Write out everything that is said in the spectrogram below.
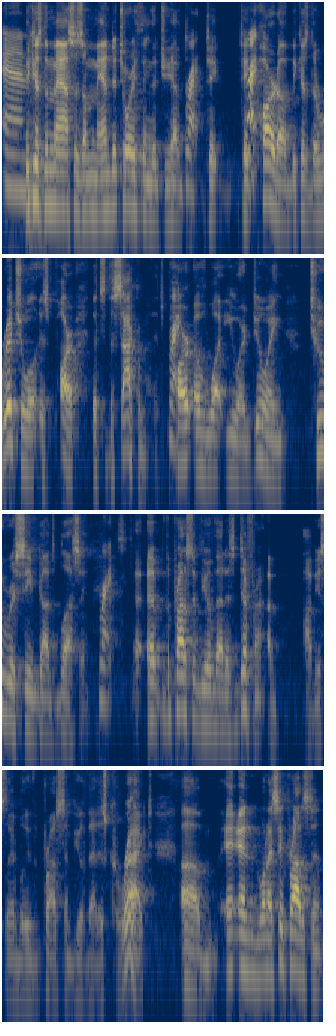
and because the mass is a mandatory thing that you have to right. take take right. part of because the ritual is part that's the sacrament it's right. part of what you are doing to receive god's blessing right uh, uh, the protestant view of that is different uh, obviously i believe the protestant view of that is correct um, and, and, when i say protestant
